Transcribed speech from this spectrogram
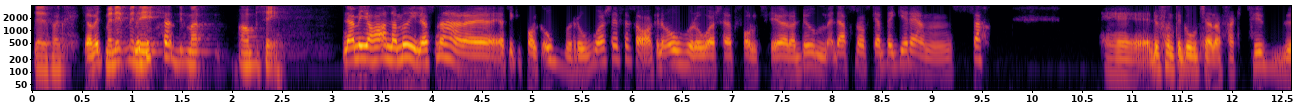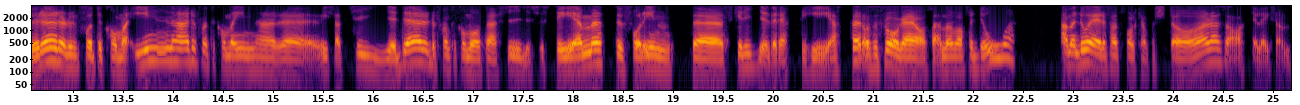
Det är det faktiskt. Jag vet, men det, men det, det man, ja, precis. Nej, men jag har alla möjliga sådana här... Eh, jag tycker folk oroar sig för saker. De oroar sig att folk ska göra dumma... Alltså de ska begränsa Eh, du får inte godkänna fakturer, du får inte komma in här, du får inte komma in här eh, vissa tider, du får inte komma åt det här filsystemet, du får inte skrivrättigheter. Och så frågar jag så här, men varför då? Ja, men då är det för att folk kan förstöra saker. Liksom.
